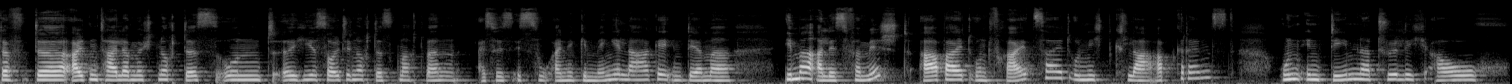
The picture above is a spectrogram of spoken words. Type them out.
der, der Altenteiler möchte noch das und äh, hier sollte noch das gemacht werden. Also es ist so eine Gemengelage, in der man immer alles vermischt, Arbeit und Freizeit und nicht klar abgrenzt und in dem natürlich auch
